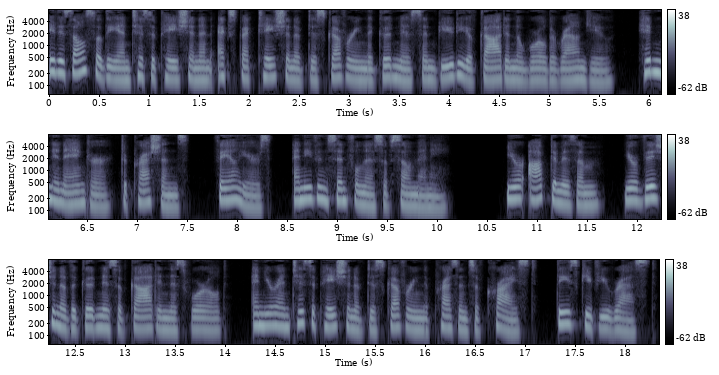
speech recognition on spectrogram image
It is also the anticipation and expectation of discovering the goodness and beauty of God in the world around you, hidden in anger, depressions, failures, and even sinfulness of so many. Your optimism, your vision of the goodness of God in this world, and your anticipation of discovering the presence of Christ, these give you rest.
